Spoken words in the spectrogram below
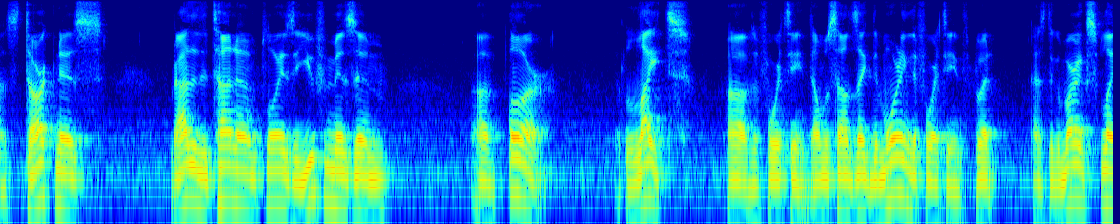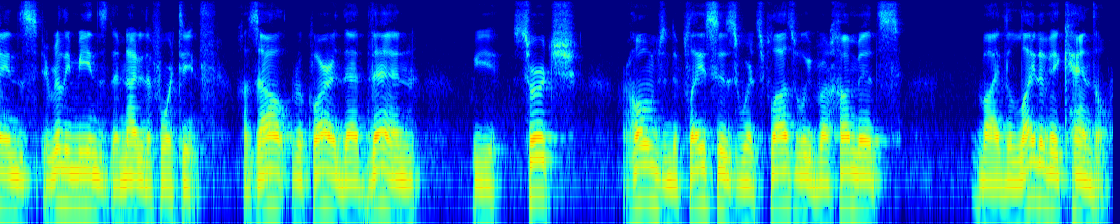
as darkness. Rather, the Tana employs a euphemism of Or, light of the 14th. It almost sounds like the morning the 14th, but as the Gemara explains, it really means the night of the 14th. Chazal required that then we search our homes and the places where it's plausible we brought chametz by the light of a candle.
